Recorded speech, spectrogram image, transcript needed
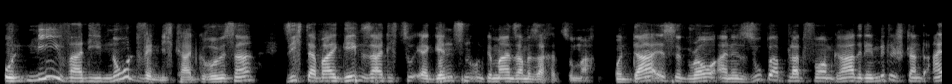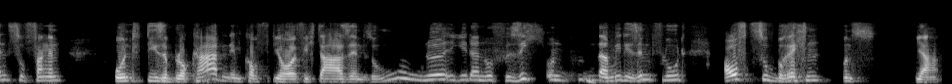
Und nie war die Notwendigkeit größer, sich dabei gegenseitig zu ergänzen und gemeinsame Sache zu machen. Und da ist The Grow eine super Plattform, gerade den Mittelstand einzufangen und diese Blockaden im Kopf, die häufig da sind, so, uh, ne, jeder nur für sich und damit die Sinnflut aufzubrechen, uns ja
